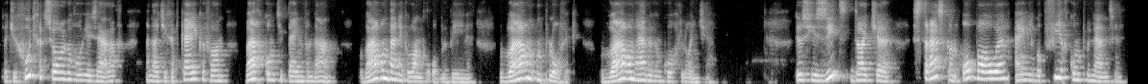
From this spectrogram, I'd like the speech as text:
dat je goed gaat zorgen voor jezelf en dat je gaat kijken van waar komt die pijn vandaan? Waarom ben ik wankel op mijn benen? Waarom ontplof ik? Waarom heb ik een kort lontje? Dus je ziet dat je stress kan opbouwen eigenlijk op vier componenten.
